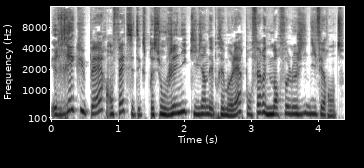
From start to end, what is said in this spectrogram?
récupère en fait cette expression génique qui vient des prémolaires pour faire une morphologie différente.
